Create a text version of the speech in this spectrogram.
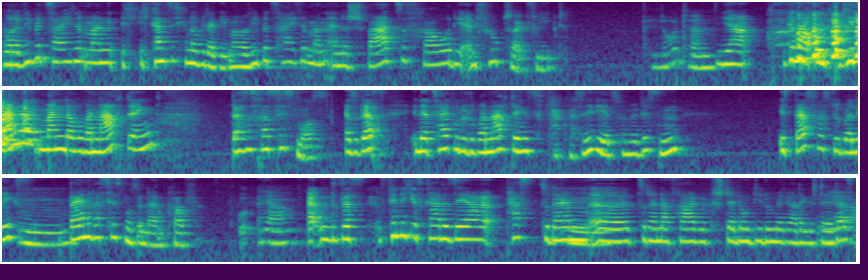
oder wie bezeichnet man, ich, ich kann es nicht genau wiedergeben, aber wie bezeichnet man eine schwarze Frau, die ein Flugzeug fliegt? Pilotin. Ja, genau. Und je lange man darüber nachdenkt, das ist Rassismus. Also das in der Zeit, wo du darüber nachdenkst, fuck, was will die jetzt von mir wissen, ist das, was du überlegst, Mhm. dein Rassismus in deinem Kopf. Ja. Äh, Und das finde ich ist gerade sehr passt zu deinem Mhm. äh, zu deiner Fragestellung, die du mir gerade gestellt Ja. hast.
